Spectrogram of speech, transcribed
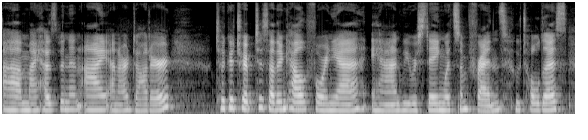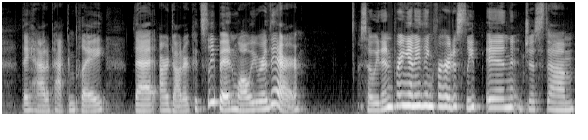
Um, my husband and I and our daughter took a trip to Southern California, and we were staying with some friends who told us they had a pack and play that our daughter could sleep in while we were there. So we didn't bring anything for her to sleep in, just um,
